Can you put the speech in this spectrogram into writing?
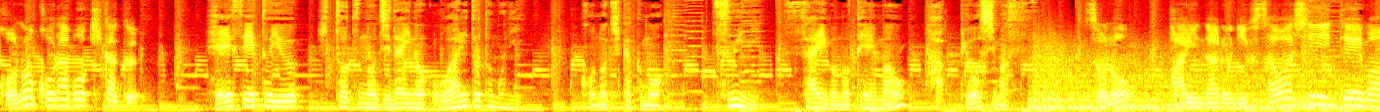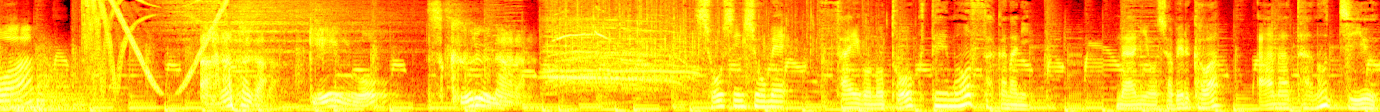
このコラボ企画。平成という一つの時代の終わりとともにこの企画もついに最後のテーマを発表します。そのファイナルにふさわしいテーマは？あなたがゲームを作るなら正真正銘最後のトークテーマを魚に。何を喋るかはあなたの自由。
